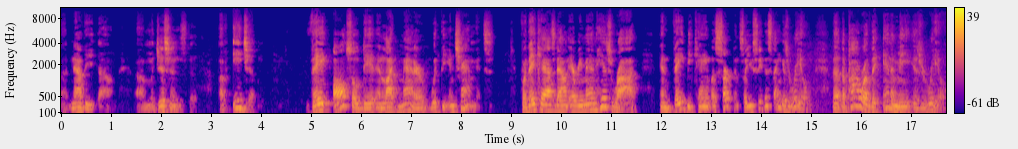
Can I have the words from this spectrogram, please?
uh, now the uh, uh, magicians of Egypt. They also did in like manner with the enchantments, for they cast down every man his rod, and they became a serpent. So you see, this thing is real. The, the power of the enemy is real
